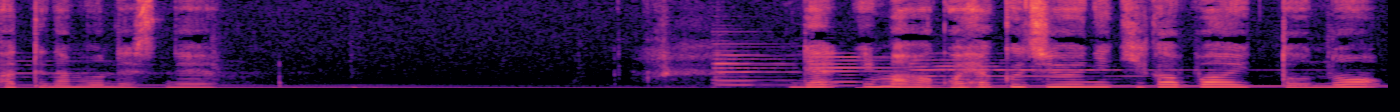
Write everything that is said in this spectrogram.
勝手なもんですね。で今は 512GB の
